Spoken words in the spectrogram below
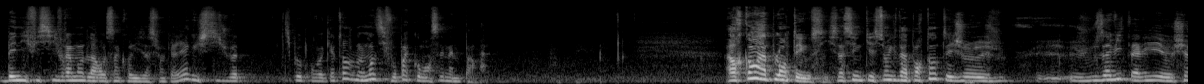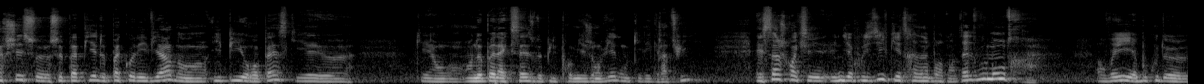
bénéficient vraiment de la resynchronisation cardiaque. Et si je veux être un petit peu provocateur, je me demande s'il ne faut pas commencer même par là. Alors quand implanter aussi Ça c'est une question qui est importante et je, vous invite à aller chercher ce, papier de Paco Levia dans IP Europes qui est, euh, qui est en, open access depuis le 1er janvier, donc il est gratuit. Et ça je crois que c'est une diapositive qui est très importante. Elle vous montre, alors vous voyez il y a beaucoup de,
